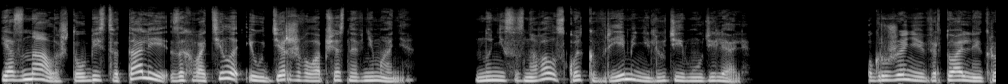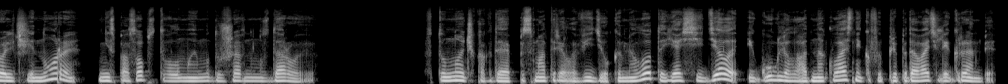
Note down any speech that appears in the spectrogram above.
Я знала, что убийство Талии захватило и удерживало общественное внимание, но не сознавала, сколько времени люди ему уделяли. Погружение в виртуальные кроличьи норы не способствовало моему душевному здоровью. В ту ночь, когда я посмотрела видео Камелота, я сидела и гуглила одноклассников и преподавателей Гренби,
